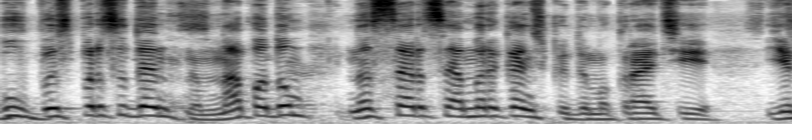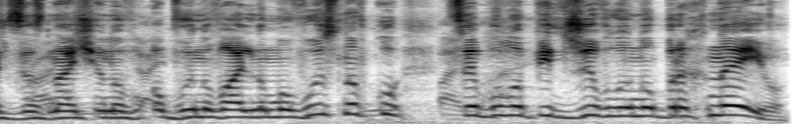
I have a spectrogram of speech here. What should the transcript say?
був безпрецедентним нападом на серце американської демократії. Як зазначено в обвинувальному висновку, це було підживлено брехнею.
